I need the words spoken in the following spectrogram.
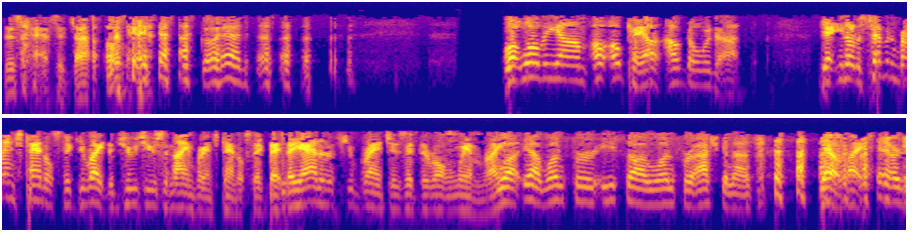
this passage. Uh, okay, go ahead. well, well, the um, oh, okay, I'll, I'll go with that. Yeah, you know the seven branch candlestick. You're right. The Jews use a nine branch candlestick. They, they added a few branches at their own whim, right? Well, yeah, one for Esau and one for Ashkenaz. yeah, right. or the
